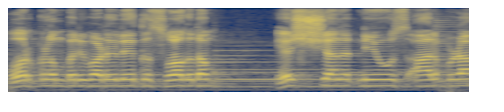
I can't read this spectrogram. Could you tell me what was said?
പോർക്കുളം പരിപാടിയിലേക്ക് സ്വാഗതം. ഏഷ്യാനെറ്റ് ന്യൂസ് ആലപ്പുഴ.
